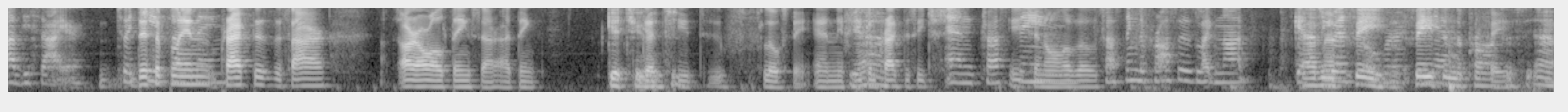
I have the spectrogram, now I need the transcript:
a desire to achieve Discipline, something. practice, desire are all things that I think Get you gets into you to flow state. And if you can practice each and trusting each and all of those. trusting the process, like not get having stressed faith, over it. faith yeah. in the process. Yeah, Yeah.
